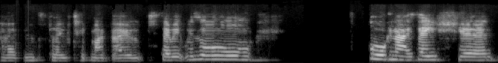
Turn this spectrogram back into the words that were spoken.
um, floated my boat. So it was all organisation,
